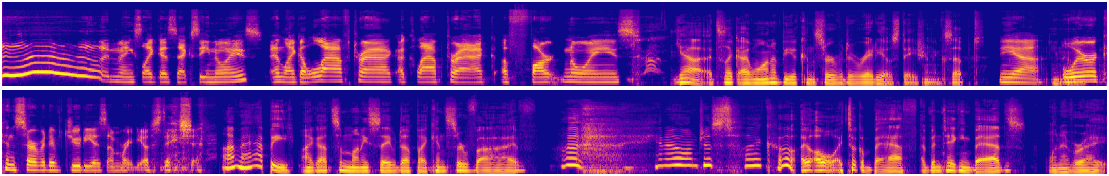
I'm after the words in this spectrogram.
ooh, and makes like a sexy noise, and like a laugh track, a clap track, a fart noise. yeah, it's like I want to be a conservative radio station, except yeah, know. we're a conservative Judaism radio station. I'm happy. I got some money saved up. I can survive. you know, I'm just like, oh, I, oh, I took a bath. I've been taking baths whenever I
